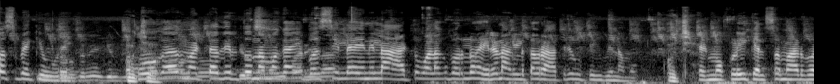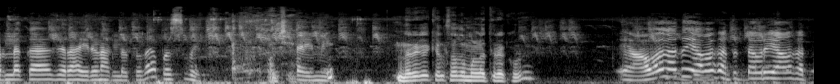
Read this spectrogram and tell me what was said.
ಬಸ್ ಬೇಕಿ ಊರಿಗೆ. ಹೋಗೋದ್ ಮಟ್ಟದ ಇರ್ತದ ನಮಗ. ಈ ಬಸ್ ಇಲ್ಲ ಏನಿಲ್ಲ ಆಟೋ ಒಳಗ್ ಬರ್ಲು ಹೈರಾಣ ಆಗ್ಲತ್ತಾವ ರಾತ್ರಿ ಊಟಿಗೆ ಬಿ ನಮಗ್. ಅಚ್ಚಾ. ಹೆಣ್ಮಕ್ಳಿಗೆ ಕೆಲಸ ಮಾಡಿ ಬರ್ಲಕ್ಕ ಜರ ಹೈರಾಣ ಆಗ್ಲತ್ತದ ಬಸ್ ಬೇಕು. ಟೈಮಿ ಟೈಮಿಗೆ ನರೇಗಾ ಕೆಲಸ ಅದು ಮಾಡತ್ತೀರಕ್ಕ ಯಾವಾಗ ಅದು ಯಾವಾಗ ಹತ್ತವ್ರಿ ಯಾವಾಗ ಹತ್ತ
